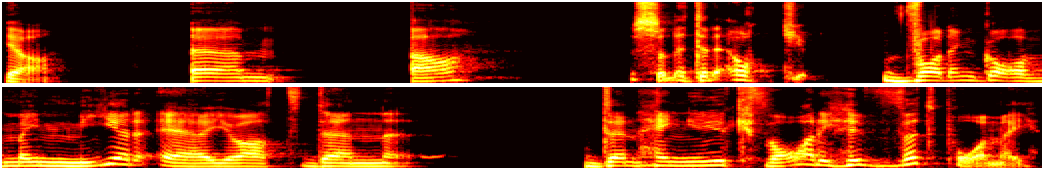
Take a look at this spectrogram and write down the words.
Ja. Ehm, ja. Så lite det. Och vad den gav mig mer är ju att den, den hänger ju kvar i huvudet på mig.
